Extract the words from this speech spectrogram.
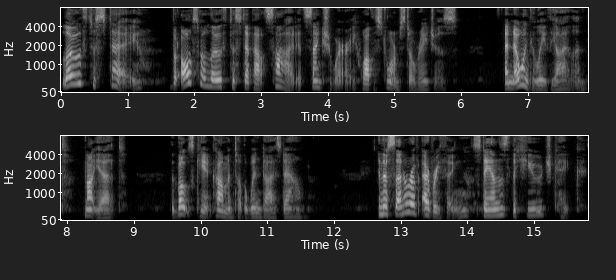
Loath to stay, but also loath to step outside its sanctuary while the storm still rages. And no one can leave the island, not yet. The boats can't come until the wind dies down. In the center of everything stands the huge cake.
